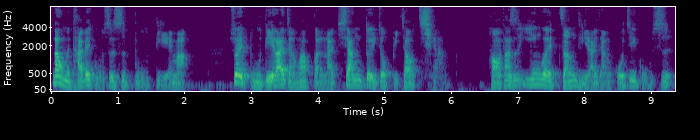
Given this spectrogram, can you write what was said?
那我们台北股市是补跌嘛，所以补跌来讲的话，本来相对就比较强。好，它是因为整体来讲，国际股市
